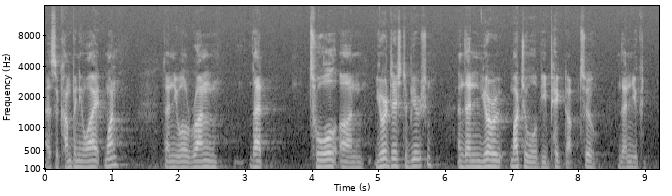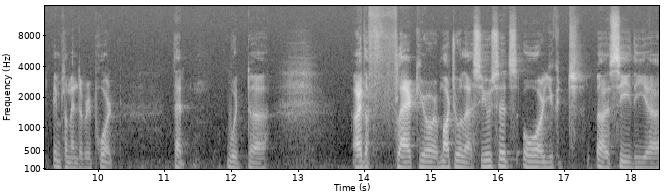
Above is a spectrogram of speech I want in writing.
as a company-wide one. Then you will run that tool on your distribution, and then your module will be picked up too. then you could implement a report that would uh, either flag your module as usage, or you could uh, see the uh,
